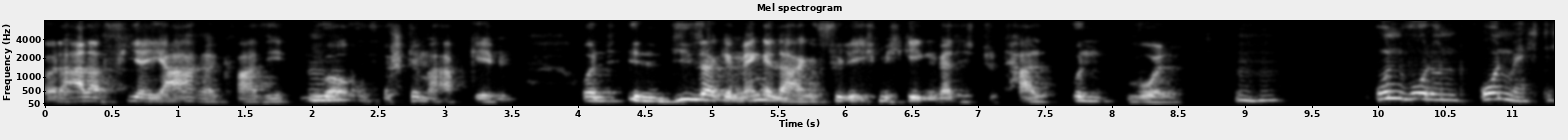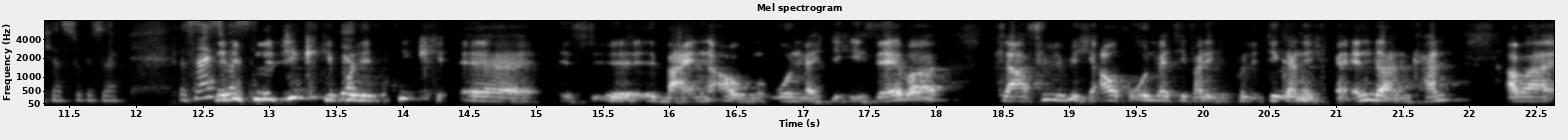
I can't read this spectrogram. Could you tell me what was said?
oder aller vier Jahre quasi nur mhm. unsere Stimme abgeben. Und in dieser Gemengelage fühle ich mich gegenwärtig total unwohl. Mhm. Unwohl und ohnmächtig, hast du gesagt. Das heißt, ja, die Politik, die ja. Politik äh, ist äh, in meinen Augen ohnmächtig. Ich selber, klar, fühle mich auch ohnmächtig, weil ich die Politiker mhm. nicht verändern kann. Aber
